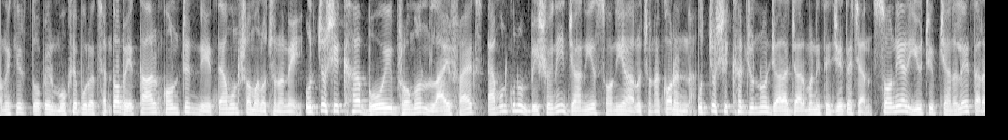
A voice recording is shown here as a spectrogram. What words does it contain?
অনেকের তোপের মুখে পড়েছেন, তবে তার কন্টেন্ট নিয়ে তেমন সমালোচনা নেই। উচ্চশিক্ষা, বই, ভ্রমণ লাইফ হ্যাক্স এমন কোনো বিষয় নেই যা নিয়ে সোনিয়া আলোচনা করেন না। উচ্চশিক্ষার জন্য যারা জার্মানিতে যেতে চান, সোনিয়ার ইউটিউব চ্যানেলে তারা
